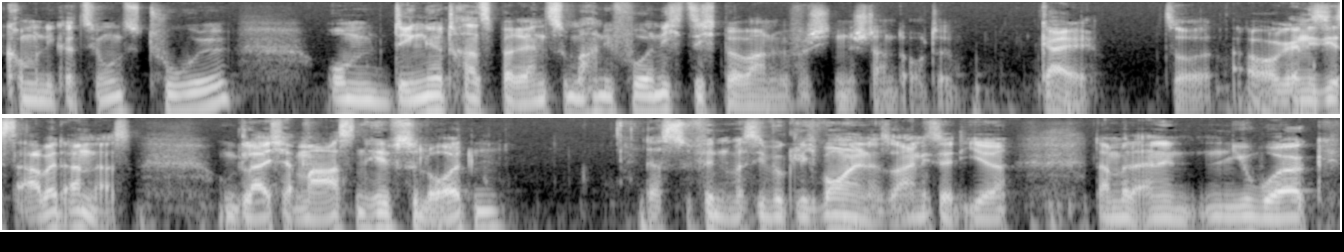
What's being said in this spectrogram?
Kommunikationstool, um Dinge transparent zu machen, die vorher nicht sichtbar waren für verschiedene Standorte. Geil. So, organisierst Arbeit anders. Und gleichermaßen hilfst du Leuten, das zu finden, was sie wirklich wollen. Also eigentlich seid ihr damit eine New Work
